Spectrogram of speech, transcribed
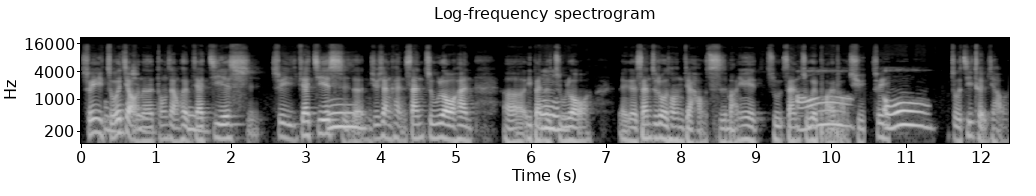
所以左脚呢，通常会比较结实，所以比较结实的，你就像看山猪肉和呃一般的猪肉啊，那个山猪肉通常比较好吃嘛，因为猪山猪会跑来跑去，所以左鸡腿比较好，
